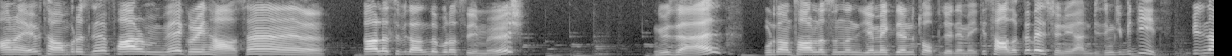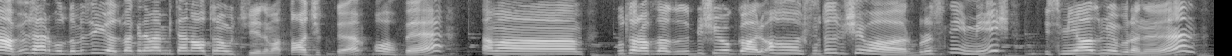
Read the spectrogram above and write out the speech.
ana ev. Tamam burası ne? Farm ve greenhouse. Tarlası falan da burasıymış. Güzel. Buradan tarlasının yemeklerini topluyor demek ki. Sağlıklı besleniyor yani bizim gibi değil. Biz ne yapıyoruz? Her bulduğumuzu yiyoruz. Bakın hemen bir tane altın avuç yiyelim hatta. Acıktım. Oh be. Tamam. Bu taraflarda da bir şey yok galiba. Aa şurada da bir şey var. Burası neymiş? İsmi yazmıyor buranın.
